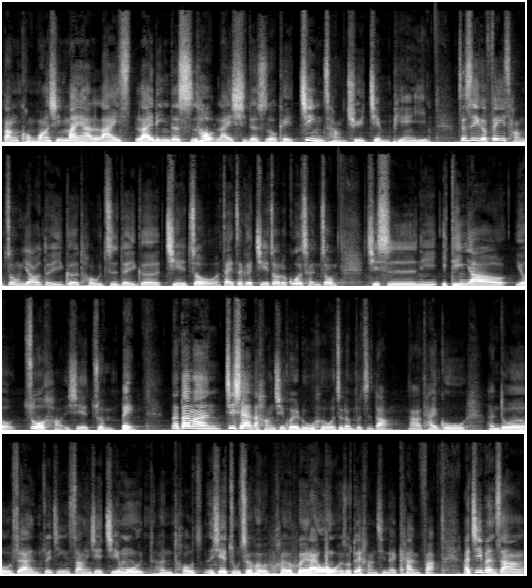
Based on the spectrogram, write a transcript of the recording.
当恐慌性卖压来来临的时候，来袭的时候，可以进场去捡便宜。这是一个非常重要的一个投资的一个节奏，在这个节奏的过程中，其实你一定要有做好一些准备。那当然，接下来的行情会如何，我真的不知道。那台股很多，我虽然最近上一些节目，很投那些主持人会会会来问我说对行情的看法。那基本上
